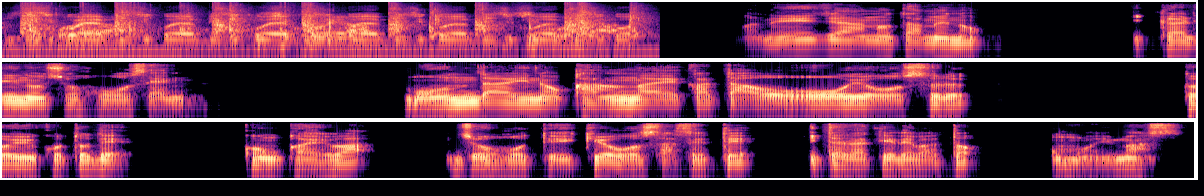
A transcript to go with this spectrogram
ビジコヤ、ビジコヤ、ビジコヤ、ビジコヤ、ビジコヤ、ビジコヤ、ビジコヤ。マネージャーのための怒りの処方箋。問題の考え方を応用する。ということで、今回は情報提供をさせていただければと思います。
